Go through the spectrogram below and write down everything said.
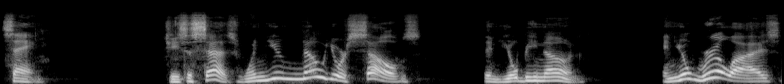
saying. Jesus says, when you know yourselves, then you'll be known. And you'll realize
